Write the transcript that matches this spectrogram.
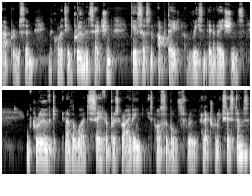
Abramson in the quality improvement section gives us an update of recent innovations. Improved, in other words, safer prescribing is possible through electronic systems,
